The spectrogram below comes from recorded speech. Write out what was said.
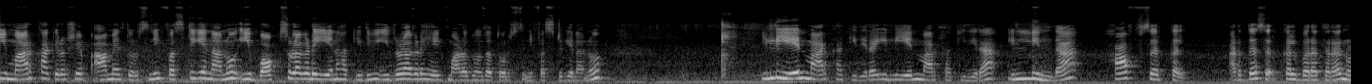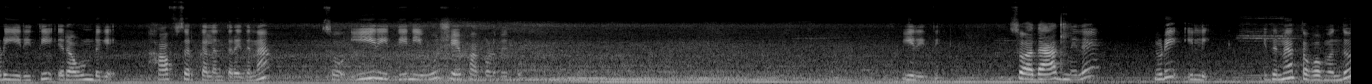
ಈ ಮಾರ್ಕ್ ಹಾಕಿರೋ ಶೇಪ್ ಆಮೇಲೆ ತೋರಿಸ್ತೀನಿ. ಫಸ್ಟಿಗೆ ನಾನು ಈ ಬಾಕ್ಸ್ ಒಳಗಡೆ ಏನು ಹಾಕಿದ್ದೀವಿ ಇದರೊಳಗಡೆ ಹೇಗೆ ಮಾಡೋದು ಅಂತ ತೋರಿಸ್ತೀನಿ ಫಸ್ಟಿಗೆ ನಾನು. ಇಲ್ಲಿ ಏನು ಮಾರ್ಕ್ ಹಾಕಿದ್ದೀರಾ ಇಲ್ಲಿ ಏನು ಮಾರ್ಕ್ ಹಾಕಿದ್ದೀರಾ ಇಲ್ಲಿಂದ ಹಾಫ್ ಸರ್ಕಲ್ ಅರ್ಧ ಸರ್ಕಲ್ ಬರೋ ಥರ ನೋಡಿ ಈ ರೀತಿ ರೌಂಡ್ಗೆ ಹಾಫ್ ಸರ್ಕಲ್ ಅಂತಾರೆ ಇದನ್ನು. ಸೊ ಈ ರೀತಿ ನೀವು ಶೇಪ್ ಹಾಕ್ಕೊಳ್ಬೇಕು ಈ ರೀತಿ. ಸೊ ಅದಾದಮೇಲೆ ನೋಡಿ ಇಲ್ಲಿ, ಇದನ್ನು ತಗೊಬಂದು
